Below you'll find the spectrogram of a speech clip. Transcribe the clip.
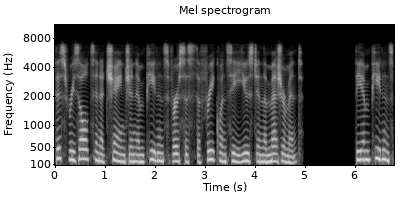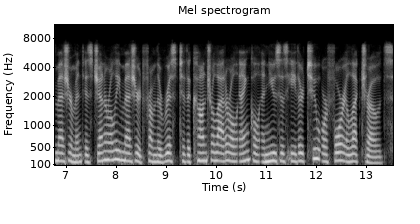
This results in a change in impedance versus the frequency used in the measurement. The impedance measurement is generally measured from the wrist to the contralateral ankle and uses either two or four electrodes.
